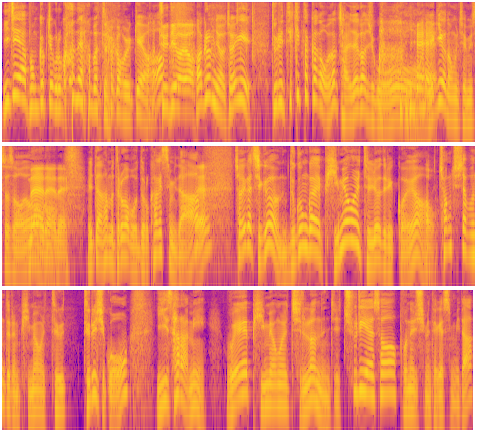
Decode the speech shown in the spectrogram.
이제야 본격적으로 코너에 한번 들어가 볼게요. 드디어요. 아, 그럼요. 저희 둘이 티키타카가 워낙 잘 돼가지고 예. 얘기가 너무 재밌어서 네네네. 일단 한번 들어가 보도록 하겠습니다. 네. 저희가 지금 누군가의 비명을 들려드릴 거예요. 어. 청취자분들은 비명을 들, 들으시고 이 사람이 왜 비명을 질렀는지 추리해서 보내주시면 되겠습니다.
